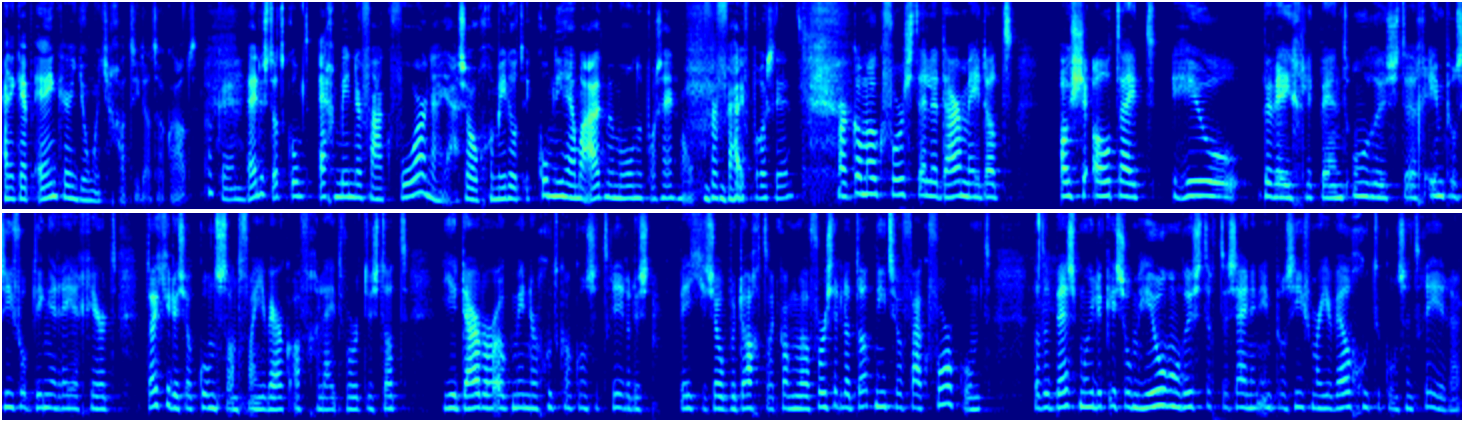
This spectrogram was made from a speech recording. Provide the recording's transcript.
En ik heb één keer een jongetje gehad die dat ook had. Dus dat komt echt minder vaak voor. Nou ja, zo gemiddeld. Ik kom niet helemaal uit met mijn 100%, maar ongeveer 5%. Maar ik kan me ook voorstellen daarmee dat als je altijd heel bewegelijk bent, onrustig, impulsief op dingen reageert, dat je dus ook constant van je werk afgeleid wordt. Dus dat je daardoor ook minder goed kan concentreren. Dus een beetje zo bedacht, dan kan ik me wel voorstellen dat dat niet zo vaak voorkomt. Dat het best moeilijk is om heel onrustig te zijn en impulsief, maar je wel goed te concentreren.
